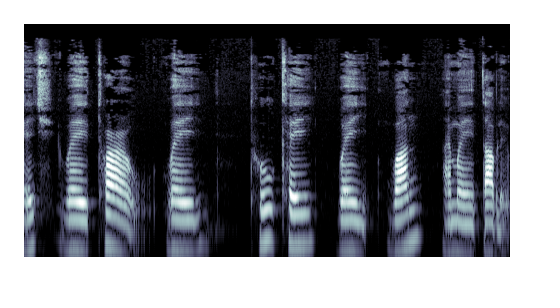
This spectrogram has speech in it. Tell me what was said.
HV12V2KV1MAW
